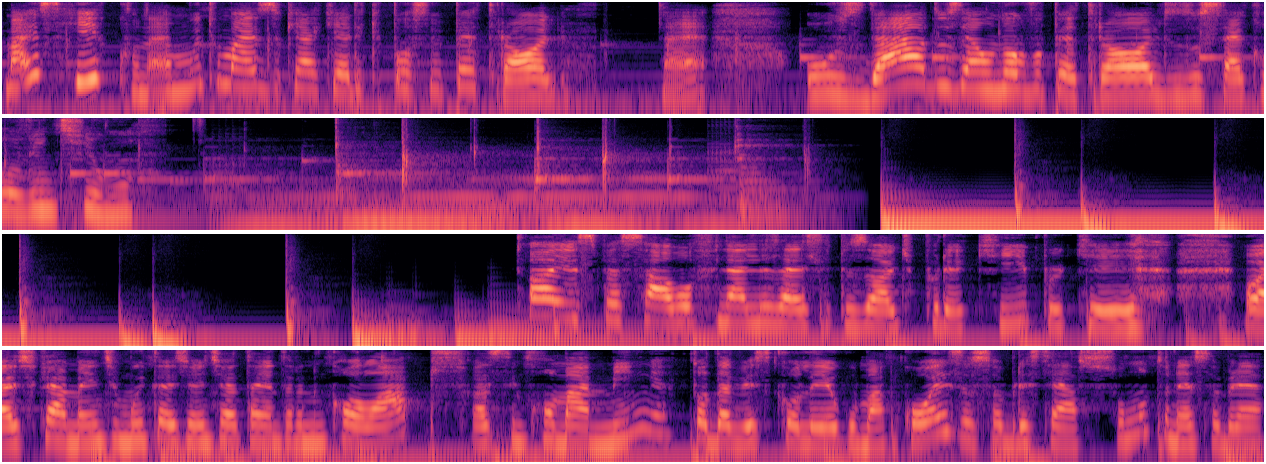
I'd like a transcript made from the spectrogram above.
mais rico, né, muito mais do que aquele que possui petróleo, né. Os dados é o novo petróleo do século 21. Então é isso, pessoal. Vou finalizar esse episódio por aqui, porque eu acho que a mente de muita gente já tá entrando em colapso, assim como a minha, toda vez que eu leio alguma coisa sobre esse assunto, né? Sobre a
